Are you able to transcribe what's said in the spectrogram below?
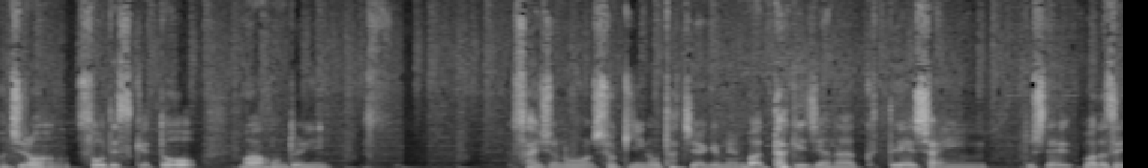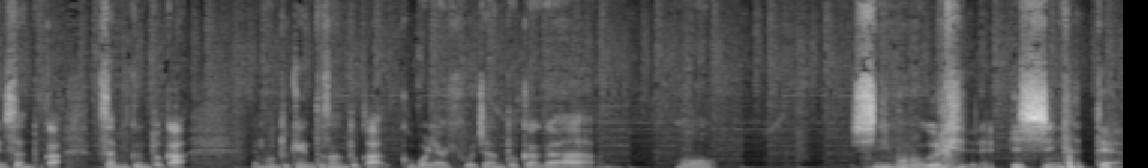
もちろんそうですけどまあ本当に最初の初期の立ち上げメンバーだけじゃなくて社員として和田誠司さんとか宇佐美君とか本健太さんとか小堀明子ちゃんとかがもう死に物ぐらいでね必死になって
